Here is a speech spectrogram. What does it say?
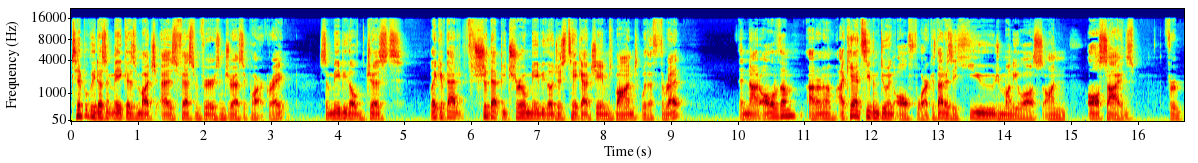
typically doesn't make as much as Fast and Furious and Jurassic Park, right? So maybe they'll just like if that should that be true, maybe they'll just take out James Bond with a threat and not all of them. I don't know. I can't see them doing all four because that is a huge money loss on all sides for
